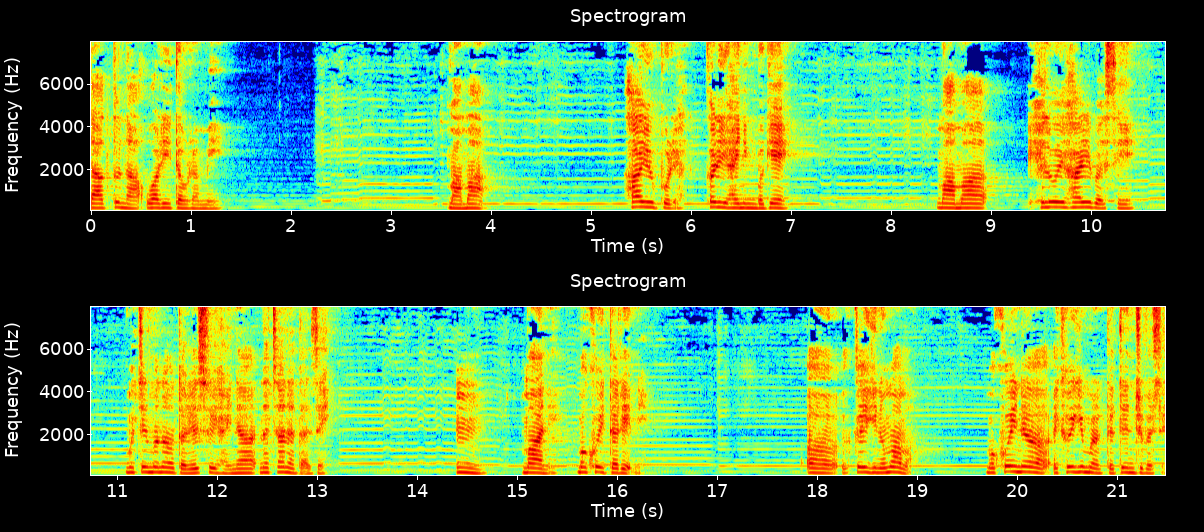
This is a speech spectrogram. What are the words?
ꯂꯥꯛꯇꯨꯅ ꯋꯥꯔꯤ ꯇꯧꯔꯝꯃꯤ ꯃꯥꯃꯥ ꯍꯥꯏꯌꯨ ꯄꯨꯔꯦꯜ ꯀꯔꯤ ꯍꯥꯏꯅꯤꯡꯕꯒꯦ ꯃꯥꯃꯥ ꯍꯦꯂꯣꯏ ꯍꯥꯏꯔꯤꯕꯁꯤ ꯃꯆꯤꯟ ꯃꯅꯥꯎ ꯇꯔꯦꯠ ꯁꯨꯏ ꯍꯥꯏꯅ ꯅꯆꯥꯅ ꯇꯥꯖꯩ ꯎꯝ ꯃꯥꯅꯤ ꯃꯈꯣꯏ ꯇꯔꯦꯠꯅꯤ ꯀꯩꯒꯤꯅꯣ ꯃꯥꯃꯥ ꯃꯈꯣꯏꯅ ꯑꯩꯈꯣꯏꯒꯤ ꯃꯔꯛꯇ ꯇꯤꯟꯗ꯭ꯔꯤꯕꯁꯦ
